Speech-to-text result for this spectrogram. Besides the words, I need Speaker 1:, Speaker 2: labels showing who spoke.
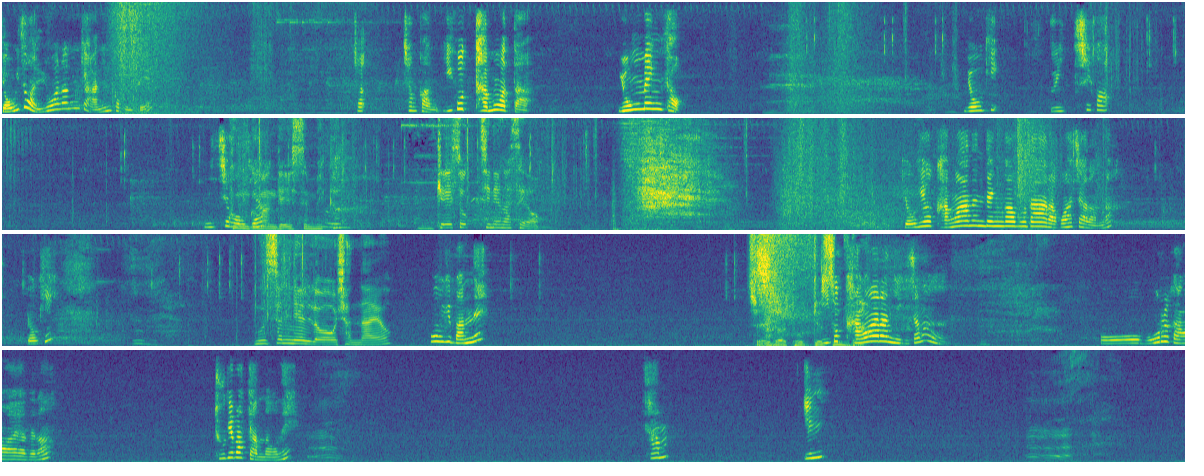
Speaker 1: 여기서 완료하라는 게 아닌가 본데? 자, 잠깐. 이곳 다 모았다. 용맹석. 여기, 위치가, 위치가 어디야?
Speaker 2: 궁금한 게 있습니까?
Speaker 3: 계속 진행하세요.
Speaker 1: 여기가 강화하는 데인가 보다라고 하지 않았나? 여기?
Speaker 4: 무슨 일로 오셨나요?
Speaker 1: 어, 여기 맞네?
Speaker 5: 제가
Speaker 1: 이거
Speaker 5: 돕겠습니다.
Speaker 1: 강화하란 얘기잖아. 오, 뭐를 강화해야 되나? 두 개밖에 안 나오네? 3 1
